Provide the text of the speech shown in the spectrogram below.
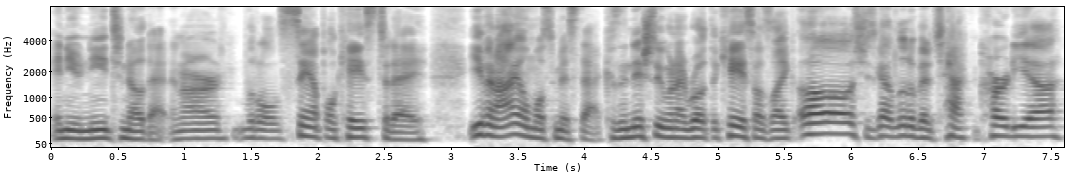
And you need to know that. In our little sample case today, even I almost missed that because initially when I wrote the case, I was like, oh, she's got a little bit of tachycardia.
